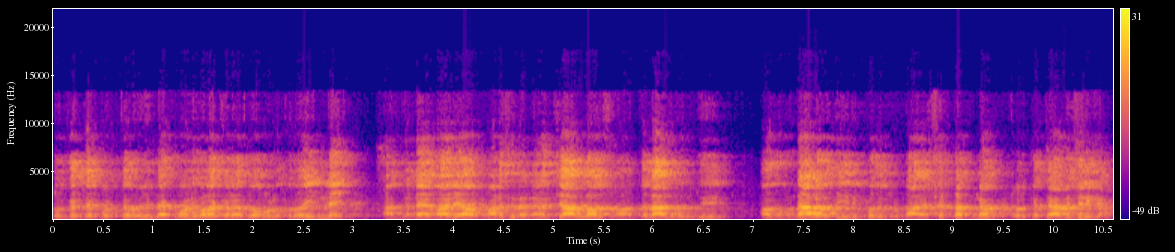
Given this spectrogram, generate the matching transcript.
சொர்க்கத்தை பொறுத்தவரையில் கோழி வளர்க்குறதோ வளர்க்குறதோ இல்லை. நான் சொன்ன மாதிரி அவங்க மனசில் நினைச்சா அல்லாஹ் சுமானத்தில் அது வந்து அவங்க முன்னால் வந்து இருப்பதற்குண்டான செட்டப்பில் சொர்க்கத்தை அமைச்சிருக்கான்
